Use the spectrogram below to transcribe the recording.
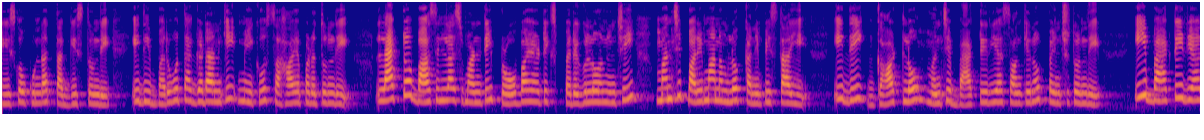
తీసుకోకుండా తగ్గిస్తుంది. ఇది బరువు తగ్గడానికి మీకు సహాయపడుతుంది. లాక్టోబాసిల్లస్ వంటి ప్రోబయోటిక్స్ పెరుగులో నుంచి మంచి పరిమాణంలో కనిపిస్తాయి. ఇది ఘాట్లో మంచి బ్యాక్టీరియా సంఖ్యను పెంచుతుంది. ఈ బ్యాక్టీరియా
